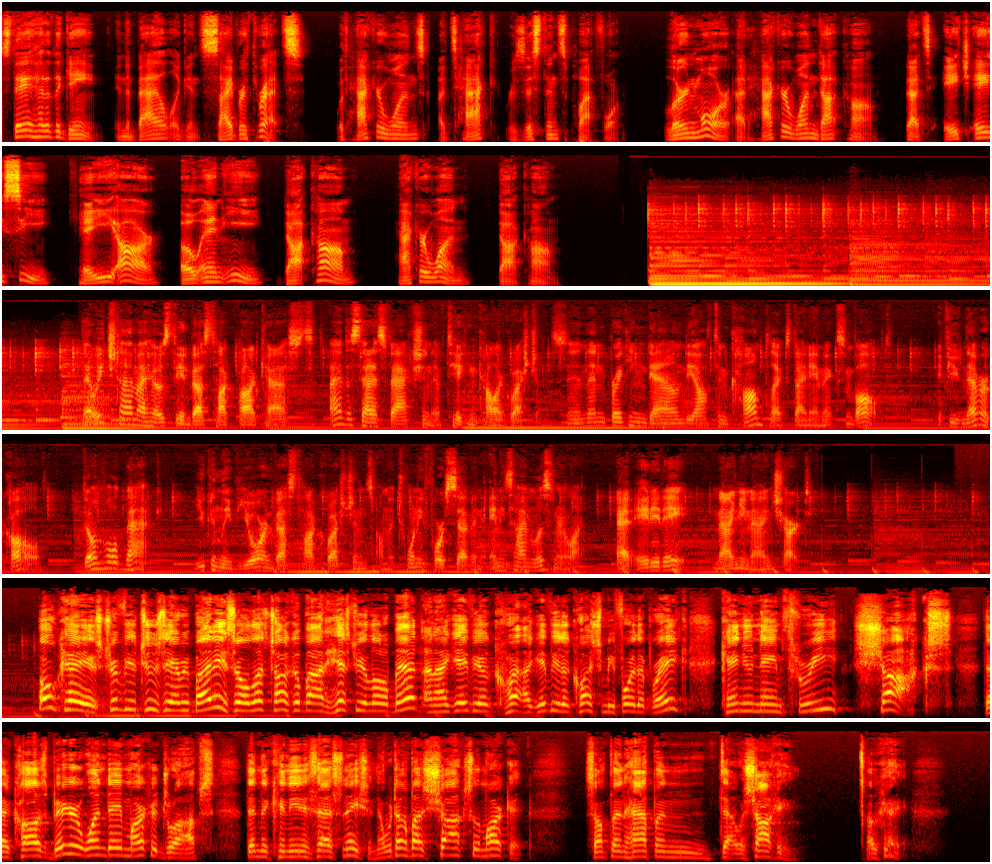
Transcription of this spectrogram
stay ahead of the game in the battle against cyber threats with HackerOne's attack resistance platform. Learn more at hackerone.com. That's H A C K E R O N E.com, hackerone.com. Now, each time I host the Invest Talk podcast, I have the satisfaction of taking caller questions and then breaking down the often complex dynamics involved. If you've never called, don't hold back. You can leave your Invest Talk questions on the 24 7 anytime listener line at 888 99 Chart. Okay, it's Trivia Tuesday, everybody. So let's talk about history a little bit. And I gave you a, I gave you the question before the break. Can you name three shocks that caused bigger one day market drops than the Kennedy assassination. Now, we're talking about shocks to the market. Something happened that was shocking. Okay.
